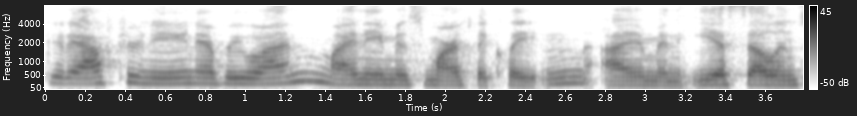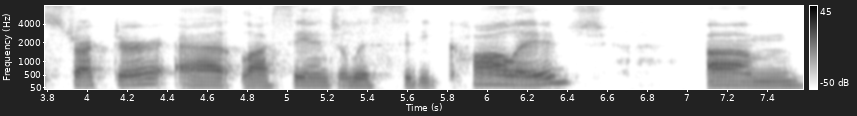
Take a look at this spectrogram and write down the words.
Good afternoon, everyone. My name is Martha Clayton. I am an ESL instructor at Los Angeles City College. Um,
